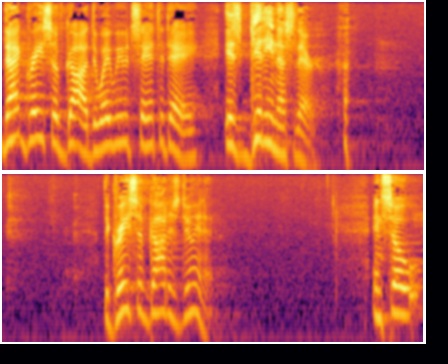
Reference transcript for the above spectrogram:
That grace of God, the way we would say it today, is getting us there. the grace of God is doing it. And so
